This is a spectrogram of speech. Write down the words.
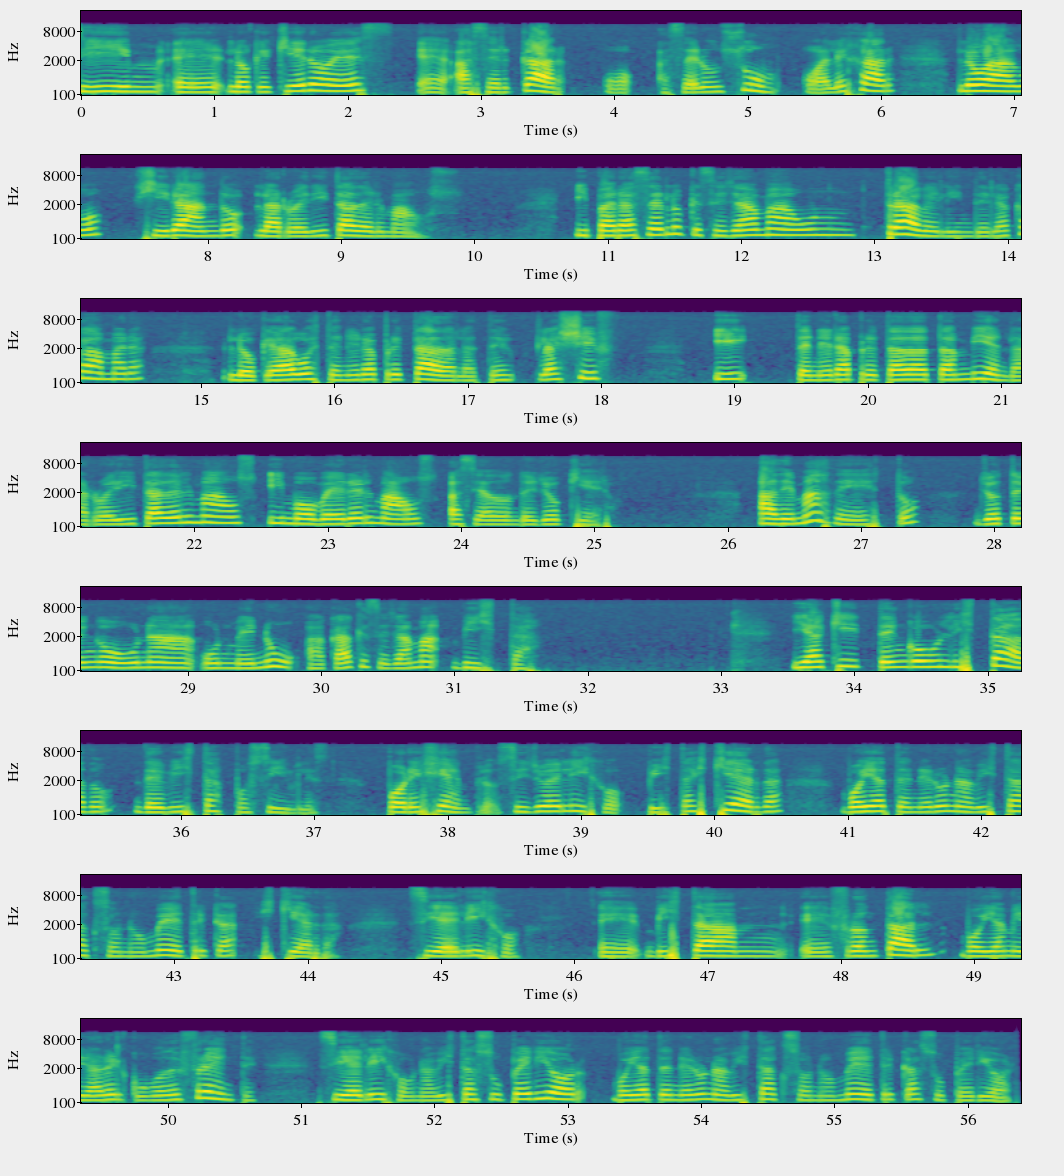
Si mm, eh, lo que quiero es eh, acercar o hacer un zoom o alejar, lo hago girando la ruedita del mouse. Y para hacer lo que se llama un traveling de la cámara, lo que hago es tener apretada la tecla Shift y tener apretada también la ruedita del mouse y mover el mouse hacia donde yo quiero. Además de esto, yo tengo un menú acá que se llama Vista. Y aquí tengo un listado de vistas posibles. Por ejemplo, si yo elijo vista izquierda, voy a tener una vista axonométrica izquierda. Si elijo eh, vista mm, eh, frontal, voy a mirar el cubo de frente. Si elijo una vista superior, voy a tener una vista axonométrica superior.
